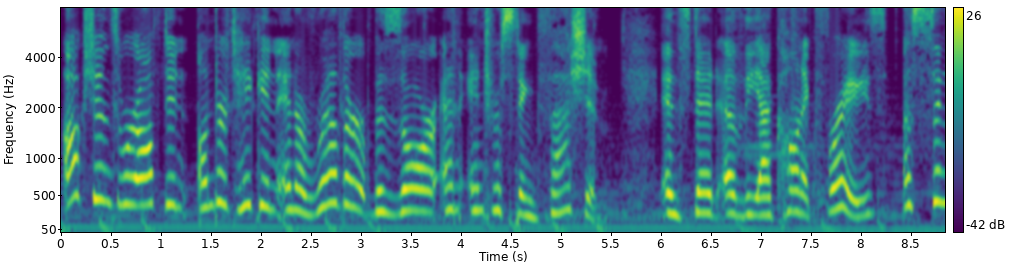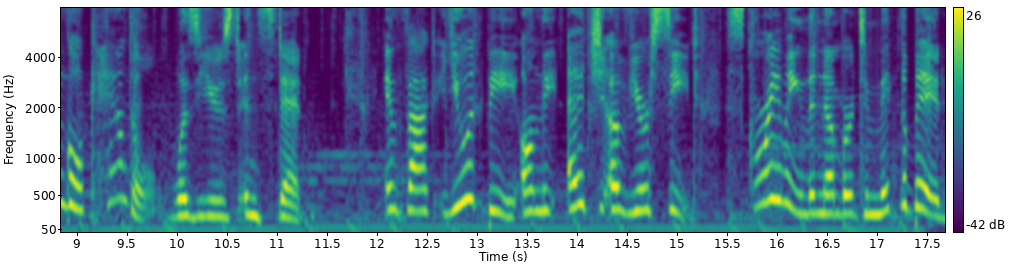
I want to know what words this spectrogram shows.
auctions were often undertaken in a rather bizarre and interesting fashion. Instead of the iconic phrase, a single candle was used instead. In fact, you would be on the edge of your seat, screaming the number to make the bid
